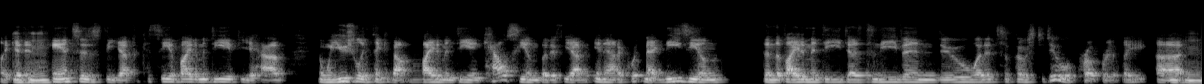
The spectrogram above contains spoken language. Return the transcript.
Like it mm-hmm. enhances the efficacy of vitamin D if you have, and we usually think about vitamin D and calcium, but if you have inadequate magnesium, then the vitamin D doesn't even do what it's supposed to do appropriately. Uh, mm-hmm.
